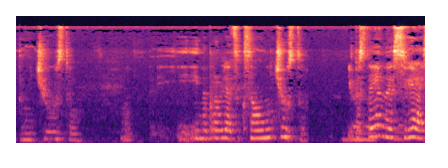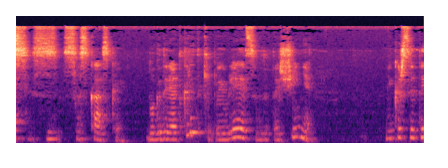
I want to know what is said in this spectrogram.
этому чувству. Вот. И, и направляться к самому чувству. И да, постоянная да. связь с, со сказкой. Благодаря открытке появляется вот это ощущение. Мне кажется, это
